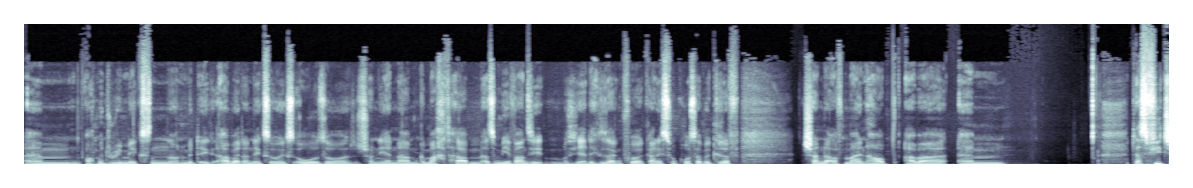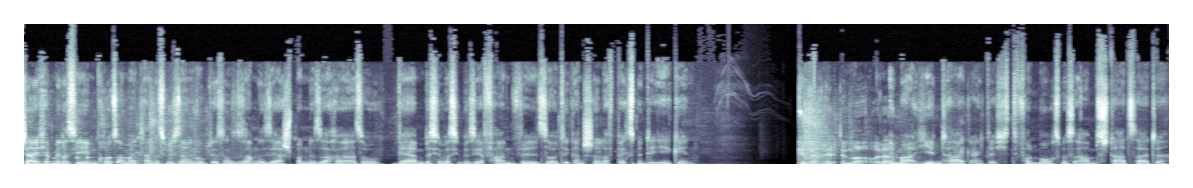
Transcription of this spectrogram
ähm, auch mit Remixen und mit Arbeit an XOXO so schon ihren Namen gemacht haben. Also mir waren sie, muss ich ehrlich sagen, vorher gar nicht so ein großer Begriff. Schande auf mein Haupt, aber ähm, das Feature, ich habe mir das hier eben kurz einmal ein kleines bisschen angeguckt, ist insgesamt eine sehr spannende Sache. Also wer ein bisschen was über sie erfahren will, sollte ganz schnell auf backspin.de gehen. Generell immer, oder? Immer, jeden Tag eigentlich, von morgens bis abends. Startseite.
